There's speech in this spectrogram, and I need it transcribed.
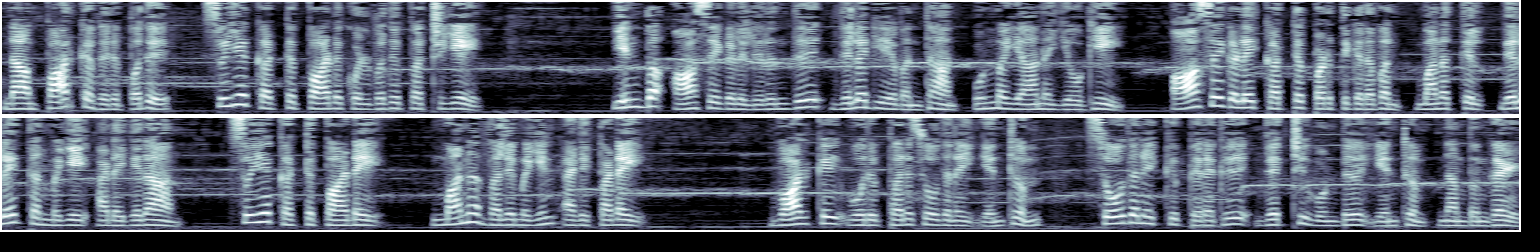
நாம் பார்க்கவிருப்பது சுய கட்டுப்பாடு கொள்வது பற்றியே. இன்ப ஆசைகளிலிருந்து விலகியவன்தான் உண்மையான யோகி. ஆசைகளை கட்டுப்படுத்துகிறவன் மனத்தில் நிலைத்தன்மையை அடைகிறான். சுய கட்டுப்பாடே மன வலிமையின் அடிப்படை. வாழ்க்கை ஒரு பரிசோதனை என்றும் சோதனைக்கு பிறகு வெற்றி உண்டு என்றும் நம்புங்கள்.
